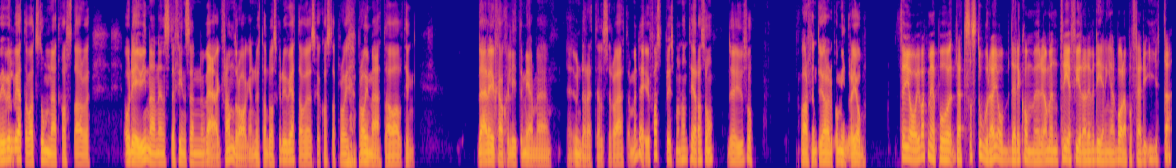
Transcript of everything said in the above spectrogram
vi vill veta vad ett stomnät kostar. Och det är ju innan ens det finns en väg framdragen. Utan då ska du veta vad det ska kosta projmäta och allting. Där är ju kanske lite mer med eh, underrättelser och äta. Men det är ju fastpris man hanterar så. Det är ju så. Varför inte göra det på mindre jobb? För jag har ju varit med på rätt så stora jobb där det kommer ja, men, tre, fyra revideringar bara på färdig yta.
